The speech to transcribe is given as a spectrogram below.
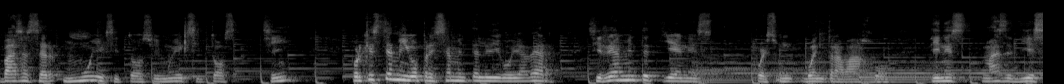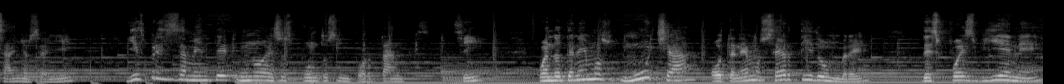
vas a ser muy exitoso y muy exitosa, ¿sí? Porque este amigo precisamente le digo, y a ver, si realmente tienes pues un buen trabajo, tienes más de 10 años allí, y es precisamente uno de esos puntos importantes, ¿sí? Cuando tenemos mucha o tenemos certidumbre, después viene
